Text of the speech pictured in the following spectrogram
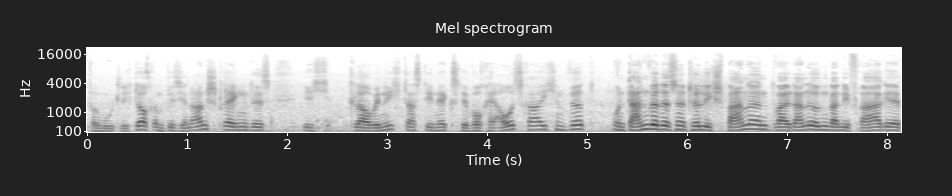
vermutlich doch ein bisschen anstrengend ist. Ich glaube nicht, dass die nächste Woche ausreichen wird. Und dann wird es natürlich spannend, weil dann irgendwann die Frage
